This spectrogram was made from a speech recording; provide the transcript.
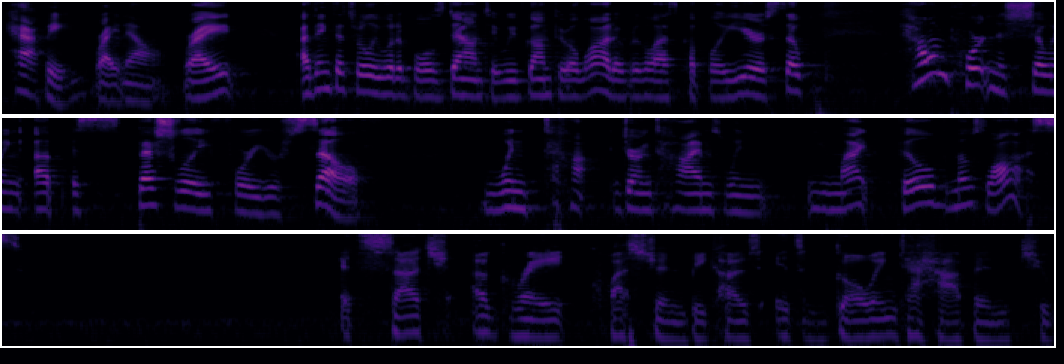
happy right now, right? I think that's really what it boils down to. We've gone through a lot over the last couple of years. So, how important is showing up, especially for yourself, when t- during times when you might feel the most lost? It's such a great question because it's going to happen to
